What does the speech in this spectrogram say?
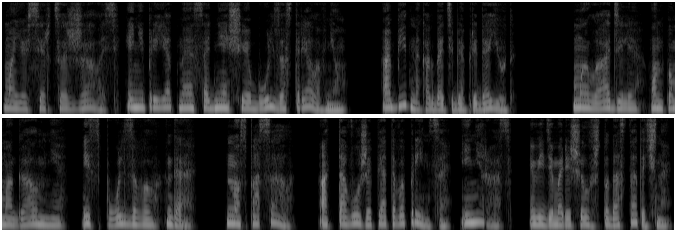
Мое сердце сжалось, и неприятная соднящая боль застряла в нем. Обидно, когда тебя предают. Мы ладили, он помогал мне, использовал, да, но спасал. От того же пятого принца, и не раз. Видимо, решил, что достаточно.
